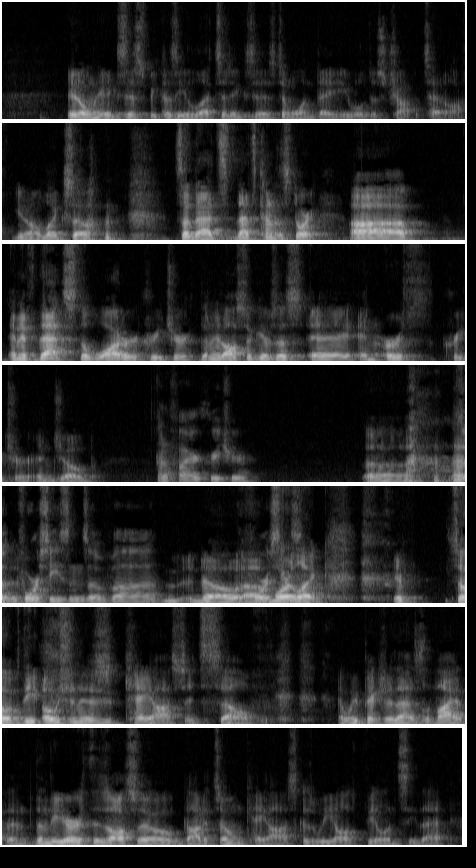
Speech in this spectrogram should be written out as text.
It only exists because he lets it exist, and one day he will just chop its head off. You know, like so. so that's that's kind of the story. Uh, and if that's the water creature, then it also gives us a, an earth creature in Job. And a fire creature. Uh, The four seasons of uh, no, uh, more seasons. like if so. If the ocean is chaos itself, and we picture that as Leviathan, then the earth has also got its own chaos because we all feel and see that.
